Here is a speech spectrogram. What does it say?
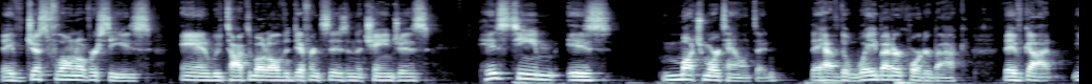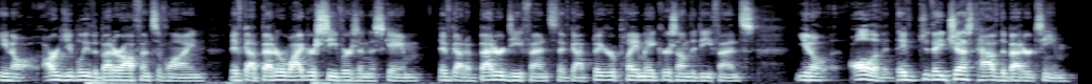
They've just flown overseas, and we've talked about all the differences and the changes. His team is much more talented. They have the way better quarterback. They've got, you know, arguably the better offensive line. They've got better wide receivers in this game. They've got a better defense. They've got bigger playmakers on the defense. You know, all of it. They they just have the better team.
